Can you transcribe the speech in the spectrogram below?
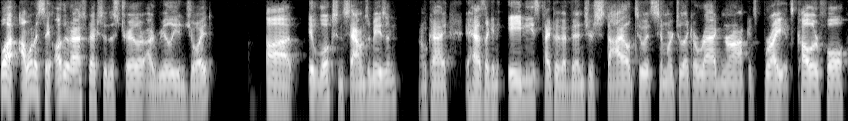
but I want to say other aspects of this trailer I really enjoyed. Uh, it looks and sounds amazing. Okay. It has like an 80s type of adventure style to it, similar to like a Ragnarok. It's bright, it's colorful.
